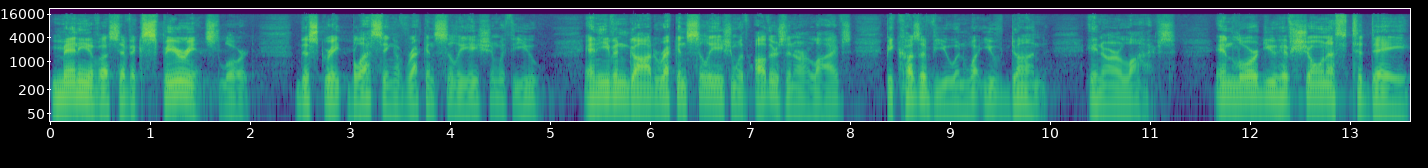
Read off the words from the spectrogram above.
many of us have experienced, Lord, this great blessing of reconciliation with you. and even, God, reconciliation with others in our lives because of you and what you've done in our lives. And Lord, you have shown us today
